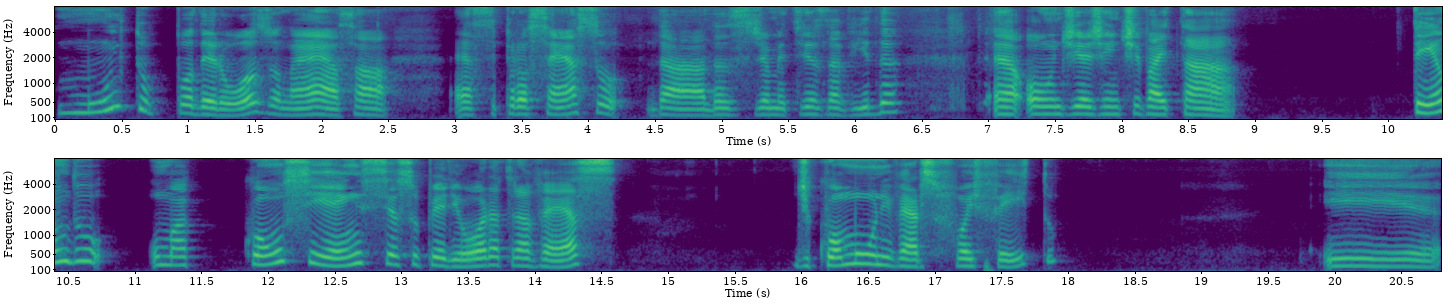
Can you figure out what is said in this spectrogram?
muito poderoso, né? Essa, esse processo da, das geometrias da vida, é, onde a gente vai estar tá tendo uma consciência superior através de como o universo foi feito e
